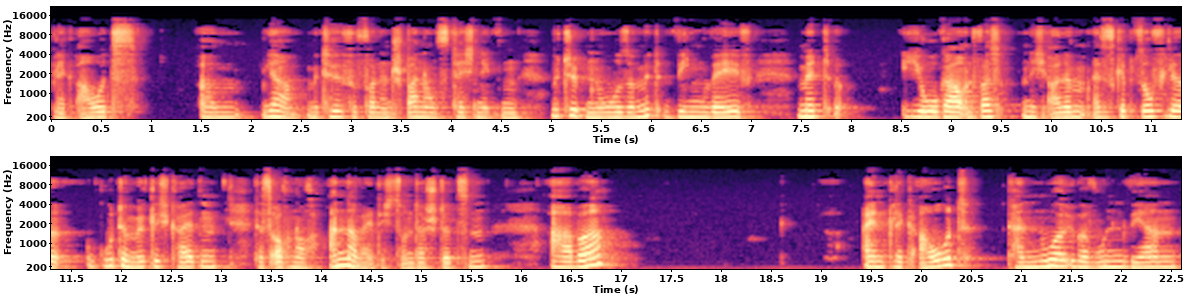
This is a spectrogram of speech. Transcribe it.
Blackouts ähm, ja, mit Hilfe von Entspannungstechniken, mit Hypnose, mit Wingwave, mit Yoga und was nicht allem. Also es gibt so viele gute Möglichkeiten, das auch noch anderweitig zu unterstützen. Aber ein Blackout kann nur überwunden werden,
